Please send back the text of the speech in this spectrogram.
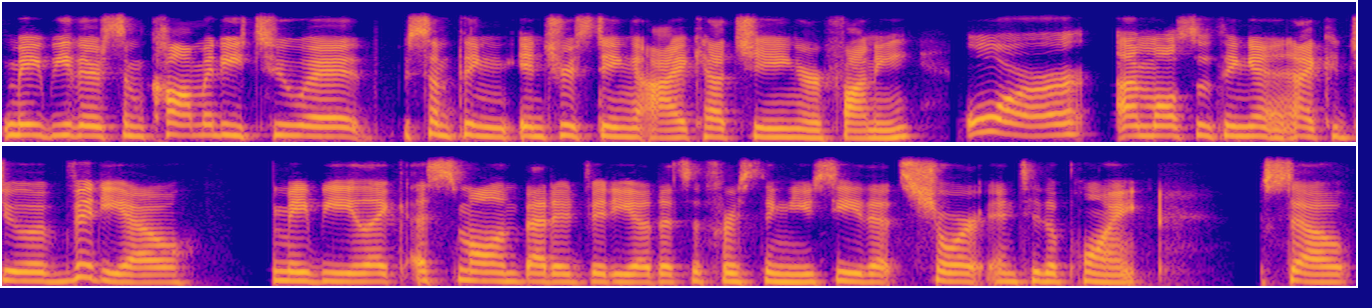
maybe there's some comedy to it something interesting eye catching or funny. Or i'm also thinking i could do a video maybe like a small embedded video that's the first thing you see that's short and to the point. So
